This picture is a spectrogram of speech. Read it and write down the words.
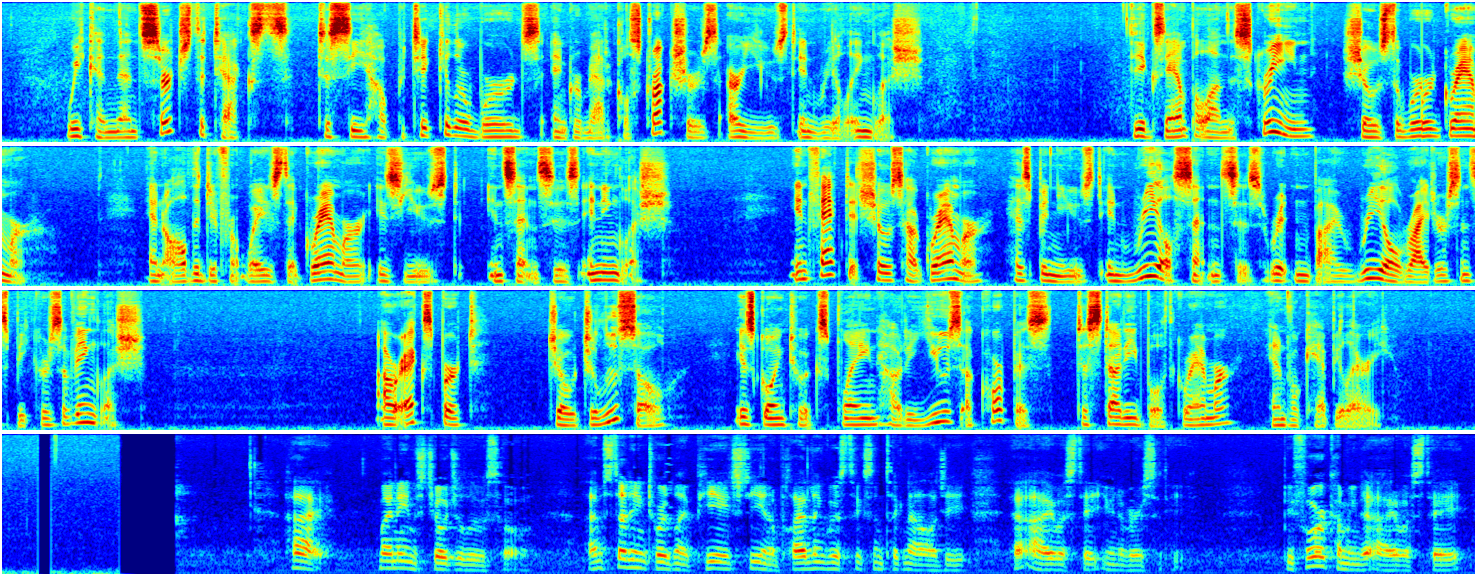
we can then search the texts to see how particular words and grammatical structures are used in real English. The example on the screen shows the word grammar and all the different ways that grammar is used in sentences in English. In fact, it shows how grammar has been used in real sentences written by real writers and speakers of English. Our expert, Joe Geluso, is going to explain how to use a corpus to study both grammar and vocabulary. Hi, my name is Joe Geluso. I'm studying towards my PhD in Applied Linguistics and Technology at Iowa State University. Before coming to Iowa State,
